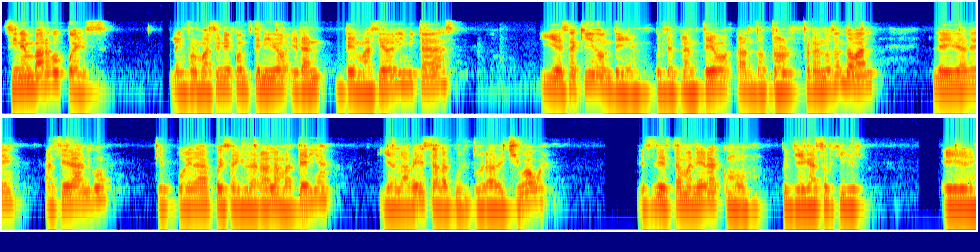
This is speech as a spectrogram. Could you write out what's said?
Sin embargo, pues la información y el contenido eran demasiado limitadas y es aquí donde pues, le planteo al doctor Fernando Sandoval la idea de hacer algo que pueda pues ayudar a la materia y a la vez a la cultura de Chihuahua. Es de esta manera como pues, llega a surgir eh,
